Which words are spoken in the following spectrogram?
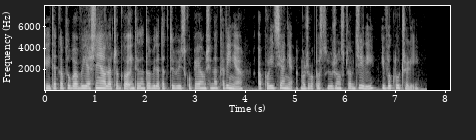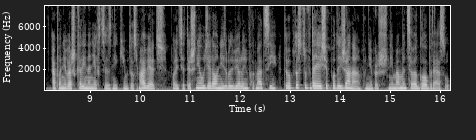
I taka próba wyjaśnienia, dlaczego internetowi detektywi skupiają się na Karinie, a policja nie. Może po prostu już ją sprawdzili i wykluczyli. A ponieważ Karina nie chce z nikim rozmawiać, policja też nie udziela o niej zbyt wielu informacji, to po prostu wydaje się podejrzana, ponieważ nie mamy całego obrazu.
